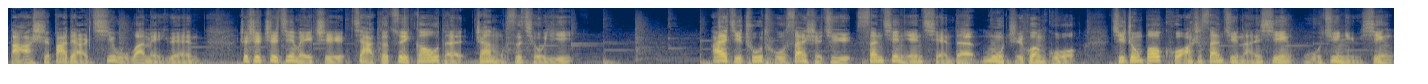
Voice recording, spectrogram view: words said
达十八点七五万美元，这是至今为止价格最高的詹姆斯球衣。埃及出土三十具三千年前的木质棺椁，其中包括二十三具男性、五具女性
